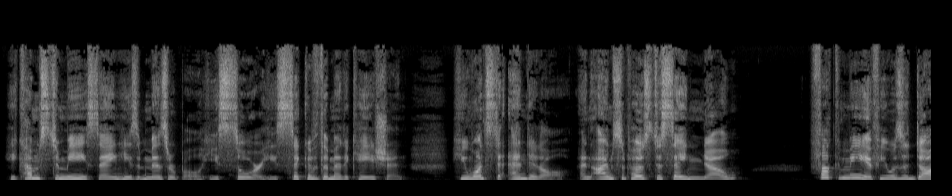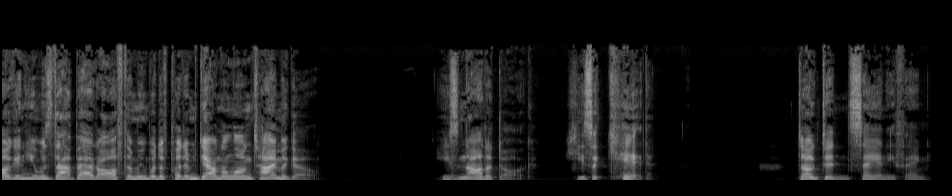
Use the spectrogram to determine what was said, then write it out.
He comes to me saying he's miserable, he's sore, he's sick of the medication. He wants to end it all, and I'm supposed to say no? Fuck me, if he was a dog and he was that bad off, then we would have put him down a long time ago. He's not a dog. He's a kid. Doug didn't say anything.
